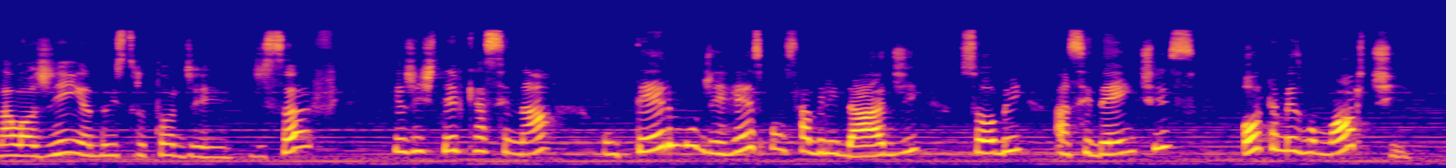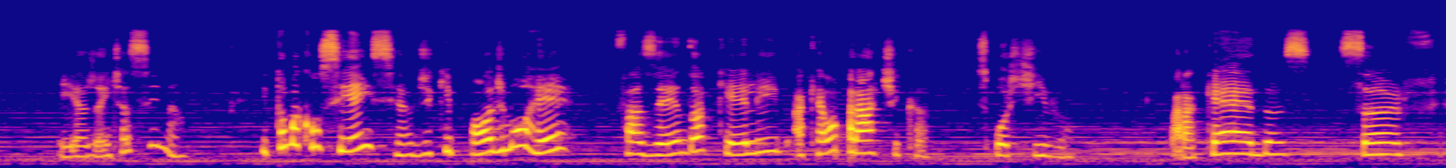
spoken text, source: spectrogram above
na lojinha do instrutor de, de surf e a gente teve que assinar um termo de responsabilidade sobre acidentes ou até mesmo morte. E a gente assina. E toma consciência de que pode morrer fazendo aquele, aquela prática esportiva. Paraquedas, surf,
